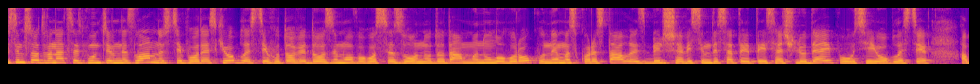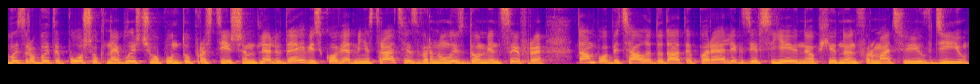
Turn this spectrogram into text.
812 пунктів незламності по Одеській області готові до зимового сезону. Додам минулого року ними скористались більше 80 тисяч людей по усій області. Аби зробити пошук найближчого пункту простішим для людей, військові адміністрації звернулись до Мінцифри. Там пообіцяли додати перелік зі всією необхідною інформацією в дію.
